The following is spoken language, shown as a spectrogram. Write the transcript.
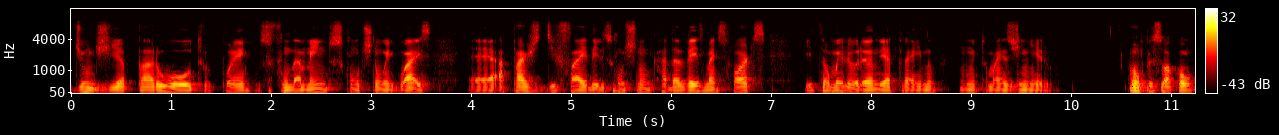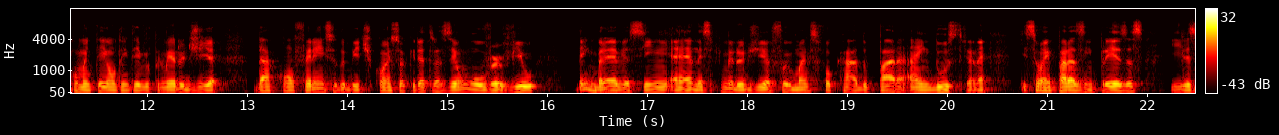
de um dia para o outro. Porém, os fundamentos continuam iguais, é, a parte de DeFi deles continuam cada vez mais fortes e estão melhorando e atraindo muito mais dinheiro. Bom, pessoal, como comentei ontem, teve o primeiro dia da conferência do Bitcoin. Só queria trazer um overview bem breve, assim. É, nesse primeiro dia foi mais focado para a indústria, né? Que são aí para as empresas e, eles,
